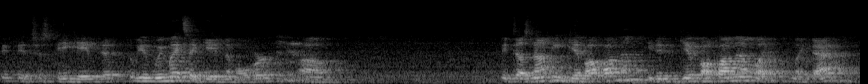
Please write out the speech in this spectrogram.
it, it's just, he gave, it, we, we might say gave them over. Um, it does not mean give up on them. He didn't give up on them like, like that.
